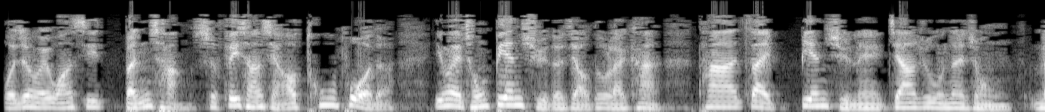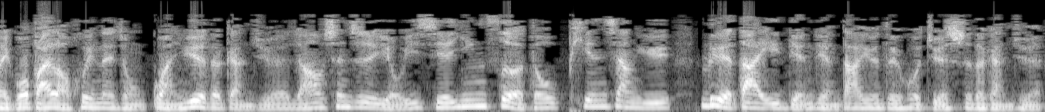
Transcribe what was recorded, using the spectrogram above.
我认为王晰本场是非常想要突破的，因为从编曲的角度来看，他在编曲内加入那种美国百老汇那种管乐的感觉，然后甚至有一些音色都偏向于略带一点点大乐队或爵士的感觉。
